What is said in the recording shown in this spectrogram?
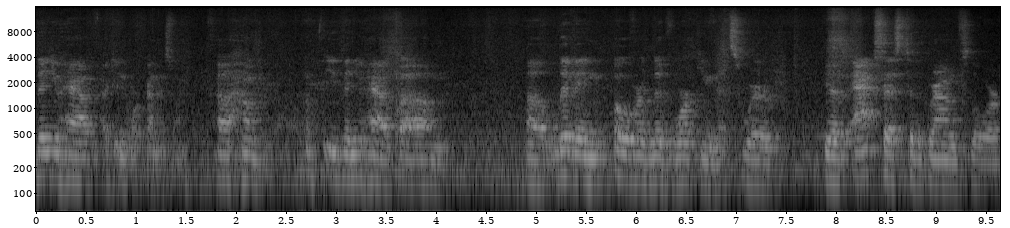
then you have, I didn't work on this one, um, then you have, um, uh, living over live-work units where you have access to the ground floor,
